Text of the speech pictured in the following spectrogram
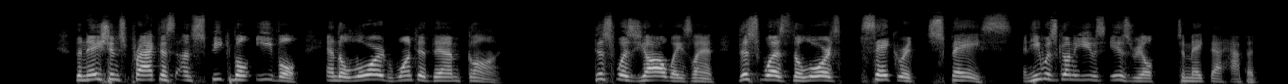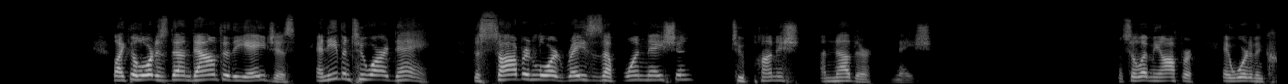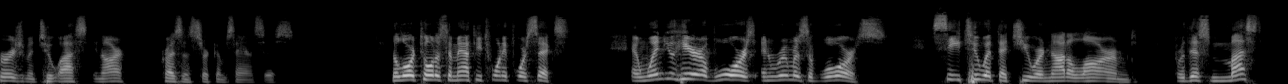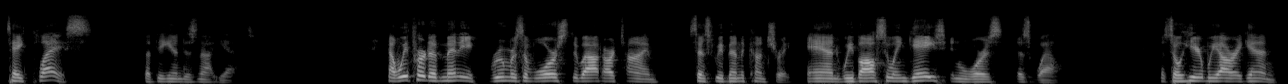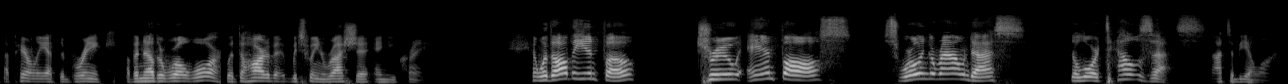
The nations practiced unspeakable evil and the Lord wanted them gone. This was Yahweh's land. This was the Lord's sacred space. And he was going to use Israel to make that happen. Like the Lord has done down through the ages and even to our day. The sovereign Lord raises up one nation to punish another nation. And so let me offer a word of encouragement to us in our present circumstances. The Lord told us in Matthew 24, 6, And when you hear of wars and rumors of wars, see to it that you are not alarmed, for this must take place, but the end is not yet. Now, we've heard of many rumors of wars throughout our time since we've been a country, and we've also engaged in wars as well. And so here we are again, apparently at the brink of another world war, with the heart of it between Russia and Ukraine. And with all the info, true and false, swirling around us, the Lord tells us not to be alarmed.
